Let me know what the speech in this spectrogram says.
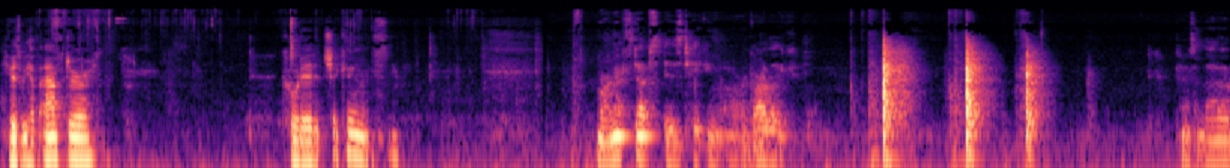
Here's what we have after coated chicken. Our next steps is taking our garlic, of that up.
